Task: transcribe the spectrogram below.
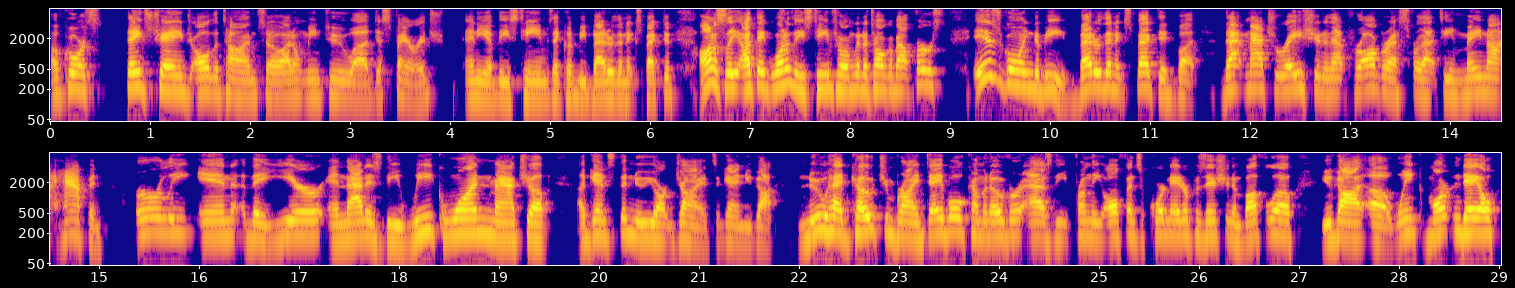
of course, things change all the time. So, I don't mean to uh, disparage any of these teams. They could be better than expected. Honestly, I think one of these teams who I'm going to talk about first is going to be better than expected, but that maturation and that progress for that team may not happen early in the year. And that is the week one matchup against the New York Giants. Again, you got new head coach and Brian Daboll coming over as the from the offensive coordinator position in Buffalo. You got uh, Wink Martindale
